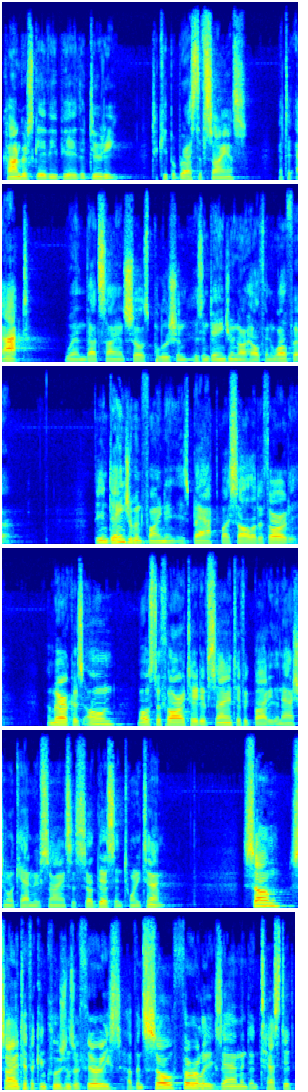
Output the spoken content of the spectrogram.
Congress gave EPA the duty to keep abreast of science and to act when that science shows pollution is endangering our health and welfare. The endangerment finding is backed by solid authority. America's own most authoritative scientific body, the National Academy of Sciences, said this in 2010. Some scientific conclusions or theories have been so thoroughly examined and tested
